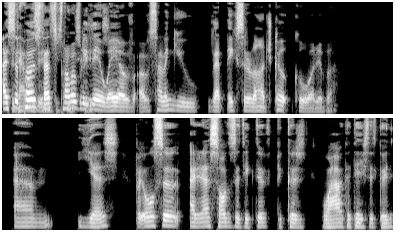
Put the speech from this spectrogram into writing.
I suppose an that's probably their way of of selling you that extra large Coke or whatever. um, yes, but also I realized salt is addictive because wow, that is good.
